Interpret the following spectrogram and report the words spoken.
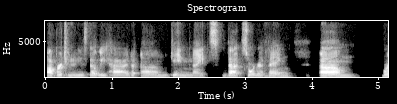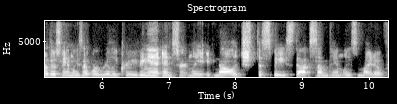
opportunities that we had, um, game nights, that sort of thing, um, were those families that were really craving it and certainly acknowledged the space that some families might have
